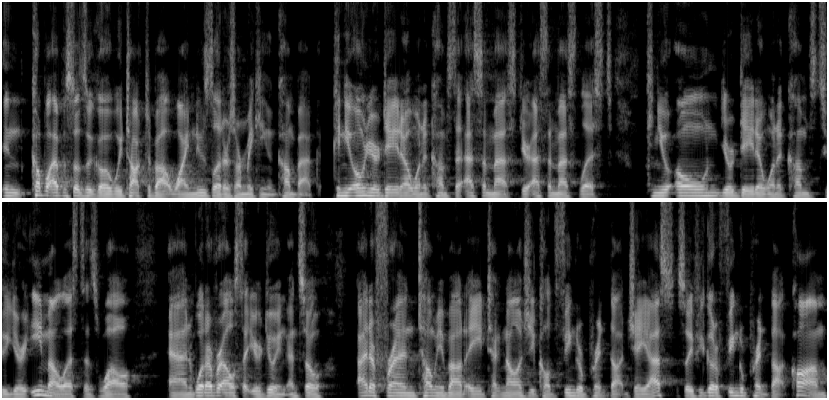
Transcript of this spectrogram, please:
in a couple episodes ago, we talked about why newsletters are making a comeback. Can you own your data when it comes to SMS, your SMS list? Can you own your data when it comes to your email list as well? And whatever else that you're doing. And so I had a friend tell me about a technology called fingerprint.js. So if you go to fingerprint.com,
